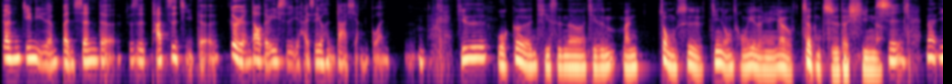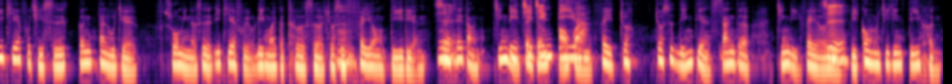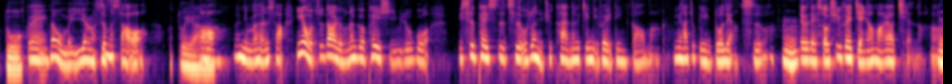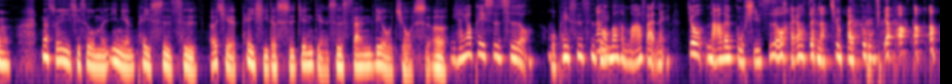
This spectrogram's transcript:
跟经理人本身的就是他自己的个人道德意识也还是有很大相关。嗯，其实我个人其实呢，其实蛮重视金融从业人员要有正直的心呢、啊。是，那 ETF 其实跟淡如姐。说明的是，ETF 有另外一个特色，就是费用低廉。嗯、因为这档经理费跟保管费就就是零点三的经理费而已，比共同基金低很多。对，那我们一样是这么少哦？对呀、啊。哦，那你们很少，因为我知道有那个配息，如果一次配四次，我说你去看那个经理费一定高嘛，因为他就比你多两次嘛，嗯，对不对？手续费剪羊毛要钱呐、啊，嗯。那所以其实我们一年配四次，而且配息的时间点是三六九十二。你还要配四次哦？我配四次，那我们很麻烦呢。就拿了股息之后，还要再拿去买股票。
